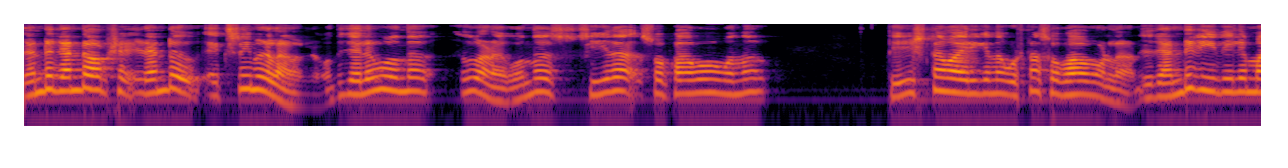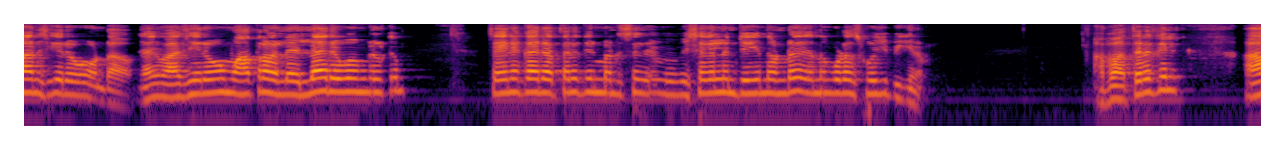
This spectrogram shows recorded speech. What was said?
രണ്ട് രണ്ട് ഓപ്ഷൻ രണ്ട് എക്സ്ട്രീമുകളാണല്ലോ ഒന്ന് ജലവും ഒന്ന് ഇതുമാണ്. ഒന്ന് ശീത സ്വഭാവവും ഒന്ന് തീക്ഷ്ണമായിരിക്കുന്ന ഉഷ്ണ സ്വഭാവമുള്ളതാണ്. ഇത് രണ്ട് രീതിയിലും മാനസിക രോഗം ഉണ്ടാകും ഞാൻ മാനസിക രോഗം മാത്രമല്ല എല്ലാ രോഗങ്ങൾക്കും ചൈനക്കാർ അത്തരത്തിൽ മനസ്സിൽ വിശകലനം ചെയ്യുന്നുണ്ട് എന്നും കൂടെ സൂചിപ്പിക്കണം. അപ്പോൾ അത്തരത്തിൽ ആ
